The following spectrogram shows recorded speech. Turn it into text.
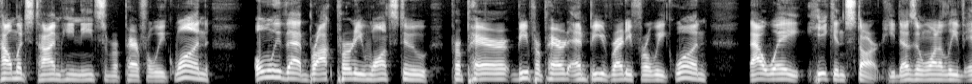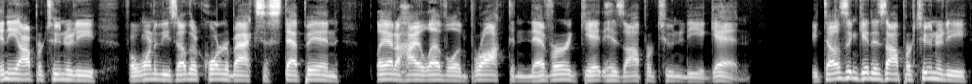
how much time he needs to prepare for week one. Only that Brock Purdy wants to prepare, be prepared, and be ready for week one. That way he can start. He doesn't want to leave any opportunity for one of these other quarterbacks to step in, play at a high level, and Brock to never get his opportunity again. If he doesn't get his opportunity,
